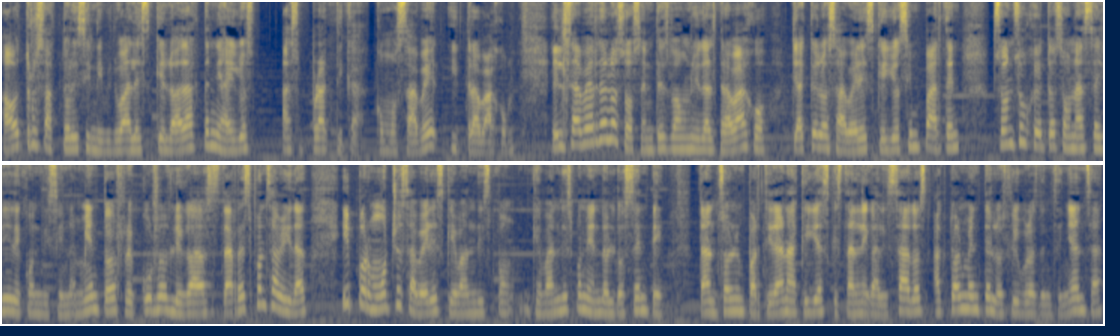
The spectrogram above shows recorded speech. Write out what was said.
a otros actores individuales que lo adaptan y a ellos a su práctica, como saber y trabajo. El saber de los docentes va unido al trabajo, ya que los saberes que ellos imparten son sujetos a una serie de condicionamientos, recursos ligados a esta responsabilidad y por muchos saberes que van, que van disponiendo el docente. Tan solo impartirán aquellas que están legalizados actualmente en los libros de enseñanza,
